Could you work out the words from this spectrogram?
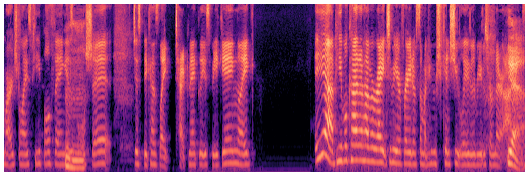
marginalized people thing is Mhm. bullshit just because like technically speaking like yeah people kind of have a right to be afraid of someone who can shoot laser beams from their eyes yeah.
